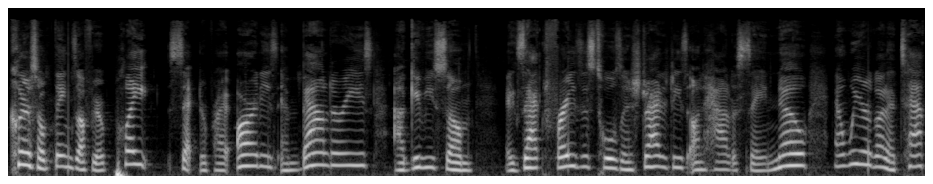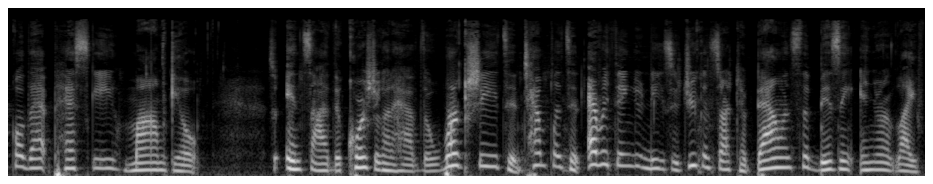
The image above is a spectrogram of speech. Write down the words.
clear some things off your plate, set your priorities and boundaries. I'll give you some exact phrases, tools, and strategies on how to say no, and we are going to tackle that pesky mom guilt. So inside the course, you're going to have the worksheets and templates and everything you need so that you can start to balance the busy in your life.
